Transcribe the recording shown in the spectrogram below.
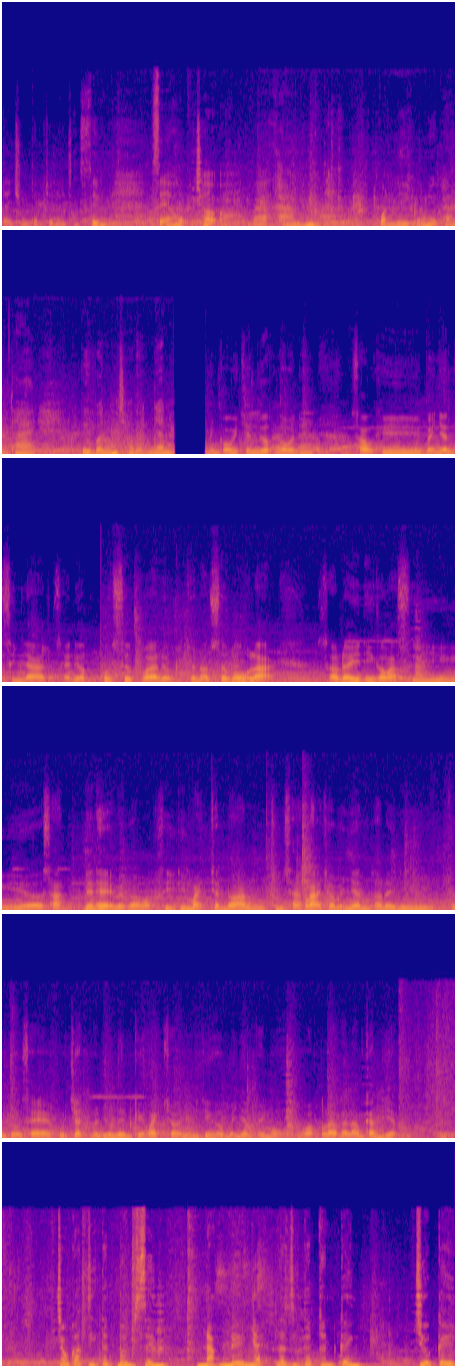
tại trung tâm chẩn đoán trước sinh sẽ hỗ trợ và khám quản lý cũng như khám thai tư vấn cho bệnh nhân. Mình có cái chiến lược rồi thì sau khi bệnh nhân sinh ra sẽ được hồi sức và được chẩn đoán sơ bộ lại. Sau đấy thì các bác sĩ ờ, sản liên hệ với các bác sĩ tim mạch chẩn đoán chính xác lại cho bệnh nhân. Sau đấy thì chúng tôi sẽ hỗ trợ và đưa lên kế hoạch cho những trường hợp bệnh nhân phải mổ hoặc là phải làm can thiệp. Trong các dị tật bẩm sinh nặng nề nhất là dị tật thần kinh chưa kể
